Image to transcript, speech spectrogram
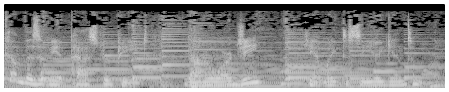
Come visit me at pastorpete.org. Can't wait to see you again tomorrow.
